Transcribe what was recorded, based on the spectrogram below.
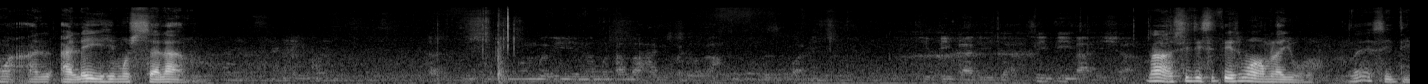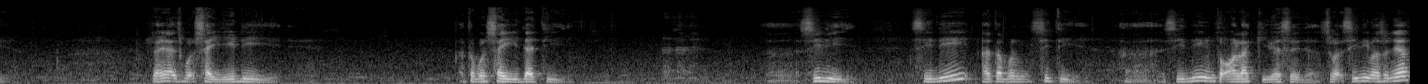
Wa alaihim assalam. Ha, Siti-Siti semua orang Melayu. Eh, Siti. Saya nak sebut Sayyidi. Ataupun Sayyidati. Ha, Sidi CD ataupun CT. Ha, CD untuk orang lelaki biasanya. Sebab CD maksudnya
